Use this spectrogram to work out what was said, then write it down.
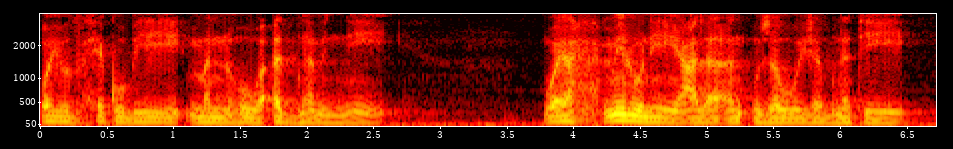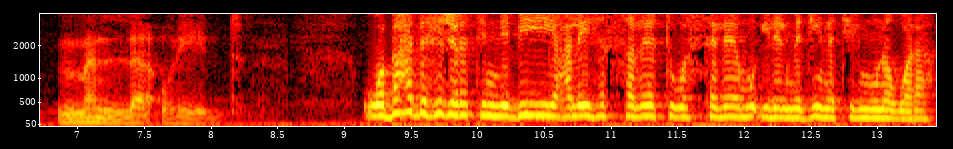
ويضحك بي من هو أدنى مني ويحملني على أن أزوج ابنتي من لا أريد. وبعد هجرة النبي عليه الصلاة والسلام إلى المدينة المنورة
